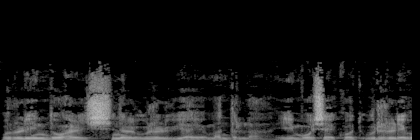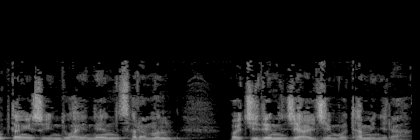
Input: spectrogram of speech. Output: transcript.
우리를 인도할 신을 우리를 위하여 만들라. 이 모세 곧 우리를 애굽 땅에서 인도하여 낸 사람은 어찌 됐는지 알지 못함이니라.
